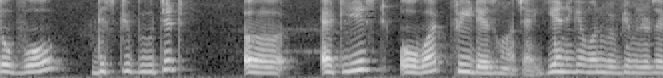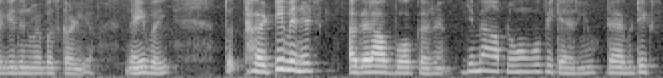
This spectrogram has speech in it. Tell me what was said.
तो वो distributed at least over three days होना चाहिए। ये नहीं कि वन फिफ्टी मिनट्स एक ही दिन में बस कर लिया। नहीं भाई। तो थर्टी मिनट्स अगर आप वॉक कर रहे हैं, ये मैं आप लोगों को भी कह रही हूँ डायबिटिक्स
